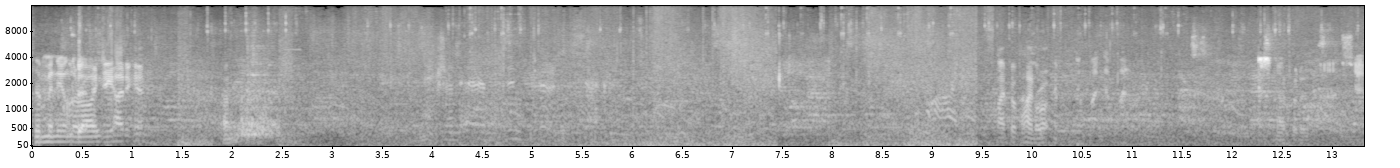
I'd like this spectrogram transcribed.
The mini on the Right. right. Jihad again. Um, Sniper behind rock. Behind, behind. Sniper dead. Ah, shit.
